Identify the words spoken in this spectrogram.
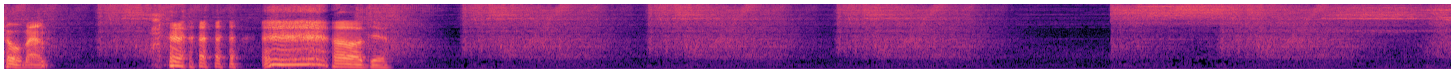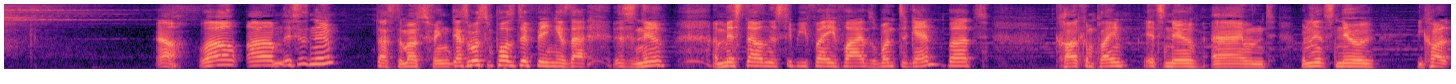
Oh man. oh dear. Oh, well, um, this is new. That's the most thing. That's the most positive thing is that this is new. I missed out on the CP35s once again, but can't complain. It's new, and when it's new, you can't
